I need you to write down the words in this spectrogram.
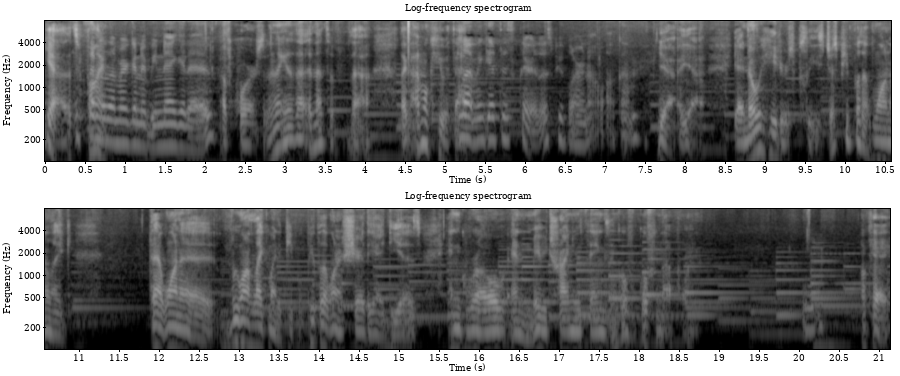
Yeah, that's fine. Some fine. of them are gonna be negative. Of course, and, then, that, and that's a, that, like I'm okay with that. Let me get this clear. Those people are not welcome. Yeah, yeah, yeah. No haters, please. Just people that want to like, that want to. We want like-minded people. People that want to share the ideas and grow and maybe try new things and go go from that point. Okay.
